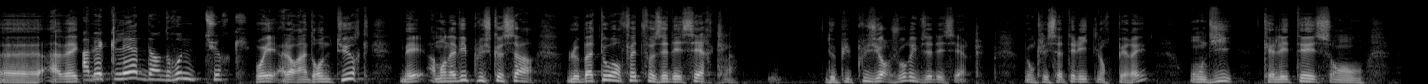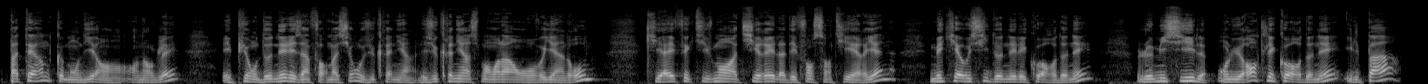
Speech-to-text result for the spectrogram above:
Euh, avec Avec l'aide d'un drone turc. oui, alors un drone turc, mais à mon avis, plus que ça. Le bateau, en fait, faisait des cercles. Depuis plusieurs jours, il faisait des cercles. Donc les satellites l'ont repéré. On dit quel était son pattern, comme on dit en, en anglais, et puis on donnait les informations aux Ukrainiens. Les Ukrainiens, à ce moment-là, ont envoyé un drone qui a effectivement attiré la défense antiaérienne, mais qui a aussi donné les coordonnées. Le missile, on lui rentre les coordonnées, il part,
